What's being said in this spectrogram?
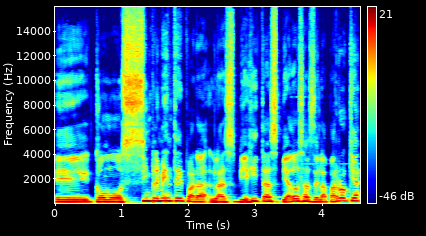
eh, como simplemente para las viejitas piadosas de la parroquia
